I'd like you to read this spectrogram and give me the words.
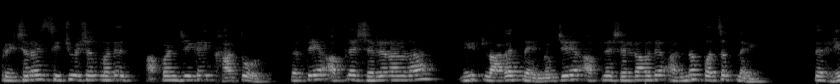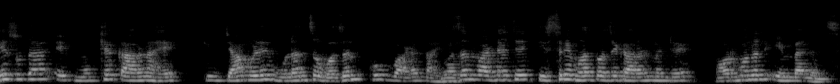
प्रेशराईज सिच्युएशनमध्ये आपण जे काही खातो तर ते आपल्या शरीराला नीट लागत नाही म्हणजे आपल्या शरीरामध्ये अन्न पचत नाही. तर हे सुद्धा एक मुख्य कारण आहे की ज्यामुळे मुलांचं वजन खूप वाढत आहे. वजन वाढण्याचे तिसरे महत्त्वाचे कारण म्हणजे हॉर्मोनल इम्बॅलन्स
